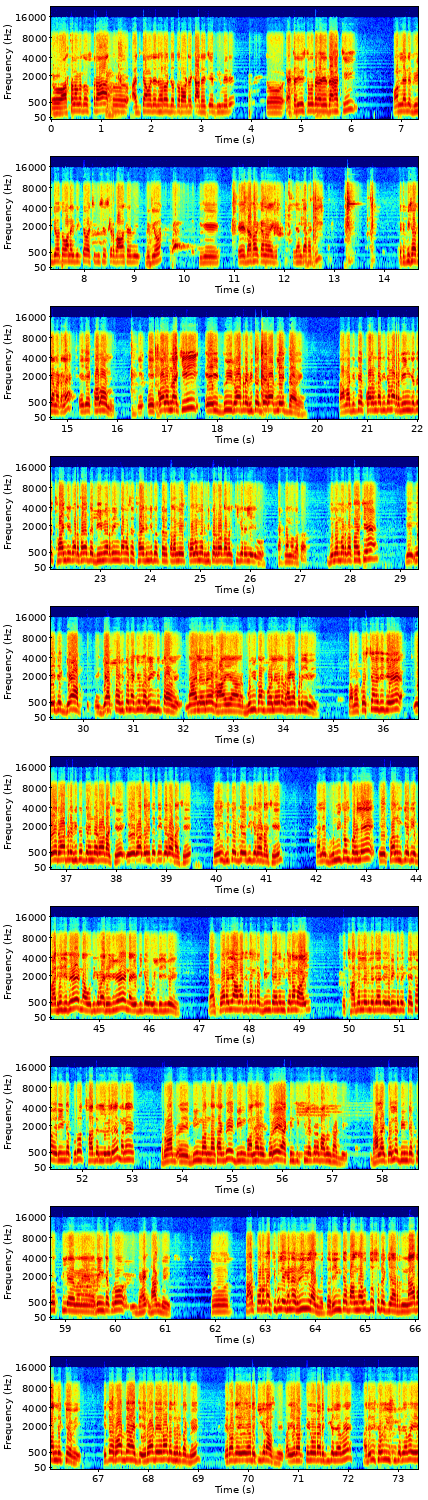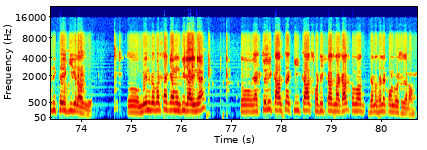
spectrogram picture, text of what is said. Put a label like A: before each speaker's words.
A: তো আসসালাম দোস্তরা, তো আজকে আমাদের ধরো যত রডের কাজ হয়েছে বিমের, তো একটা জিনিস তোমাদের কাছে দেখাচ্ছি অনলাইনে ভিডিও তো অনেক দেখতে পাচ্ছি, বিশেষ করে বাংলাদেশের ভিডিও যে, এই দেখো ক্যামেরা, এখানে দেখাচ্ছি একটু বিশাল ক্যামেরাটা এই যে কলম এই কলম নাকি এই দুই রডের ভিতর দিয়ে রড লেগে দিতে হবে। তো আমার দিতে কলমটা দিতে আমার রিং যদি ছয় ইঞ্চি করা থাকে, তো বিমের রিংটা আমার ছয় ইঞ্চি করতে হবে, তাহলে আমি এই কলমের ভিতর রড আমার কি করে নিয়ে যাব? এক নম্বর কথা। দু নম্বর কথা হচ্ছে যে এই যে গ্যাপ গ্যাপটার ভিতর নাকি হলো রিং দিতে হবে। না হলে বলে ভাই আর ভূমিকম্প হলে বলে ভেঙে পড়ে যাবে। তো আমার কোয়েশ্চেন হচ্ছে যে, এই রডের ভিতর দিয়ে রড আছে, এই রডের ভিতর দিয়ে রড আছে, এই ভিতর দিয়ে এদিকে রড আছে, তাহলে ভূমিকম্প হলে এই কলম কি এদিকে বাড়িয়ে যাবে, না ওদিকে বাড়িয়ে যাবে, না এদিকে উল্টে যাবে? এরপরে যে আবার যদি আমরা বিমটা এখানে নিচে নামাই, তো ছাদের লেভেলে যায় যে রিংটা দেখতে আছো এই রিংটা পুরো ছাদের লেভেলে মানে রড বিম বাঁধা থাকবে বিম বাঁধার উপরে এক ইঞ্চি ক্লিয়ার করে বাঁধন থাকবে। ঢালাই করলে বিমটা পুরো মানে রিংটা পুরো ঢাকবে। তো তারপরে না কি বলে, এখানে রিং লাগবে। তো রিংটা বাঁধা উদ্দেশ্যটা কি? আর না বাঁধলে কি হবে? এটা রড দেখা যাচ্ছে রড এই রডে ধরে থাকবে। এই রডে এই রডে কি করে আসবে? বা এই রড থেকে ওই রডে কি করে যাবে? আর এদিক থেকে কি করে যাবে? এদিক থেকে কি করে আসবে? তো মেন ব্যাপারটা কেমন কি জানি না। তো অ্যাকচুয়ালি কাজটা কি কাজ, সঠিক কাজ না কাজ, তোমার জানা থাকলে কনভার্সে জানাও।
